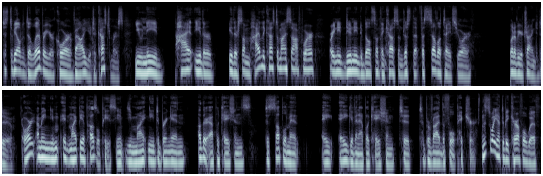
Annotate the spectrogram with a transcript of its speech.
just to be able to deliver your core value to customers. You need high either either some highly customized software or you need do need to build something custom just that facilitates your whatever you're trying to do. Or I mean, you, it might be a puzzle piece. You you might need to bring in other applications to supplement a a given application to to provide the full picture. And this is why you have to be careful with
